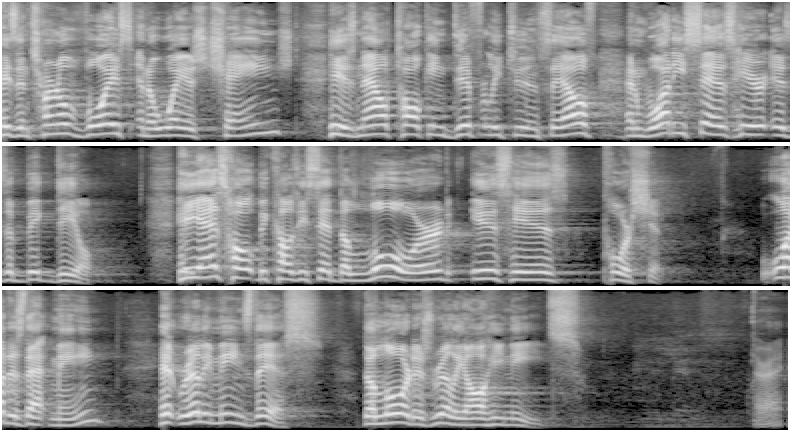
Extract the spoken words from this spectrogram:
His internal voice, in a way, has changed. He is now talking differently to himself, and what he says here is a big deal. He has hope because he said, The Lord is his portion. What does that mean? It really means this the Lord is really all he needs. All right.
